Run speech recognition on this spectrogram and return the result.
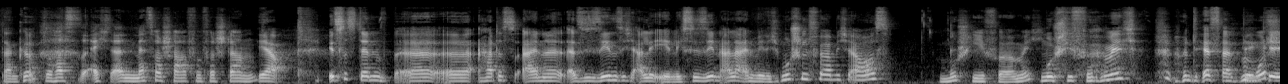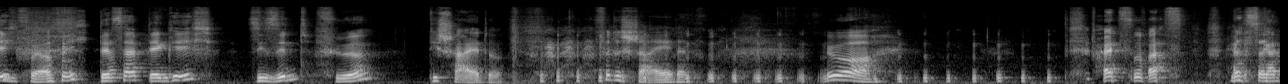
Danke. Du hast echt einen messerscharfen Verstand. Ja, ist es denn, äh, hat es eine, also sie sehen sich alle ähnlich. Sie sehen alle ein wenig muschelförmig aus, Muschiförmig. muschiförmig. Und deshalb denke ich, Muschiförmig. deshalb denke ich, sie sind für die Scheide. Für die Scheide. ja. Weißt du was? Das denn? kann,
